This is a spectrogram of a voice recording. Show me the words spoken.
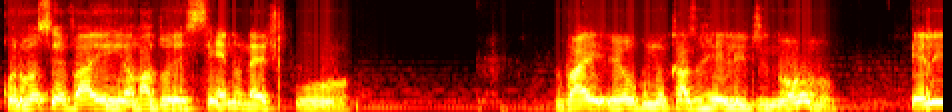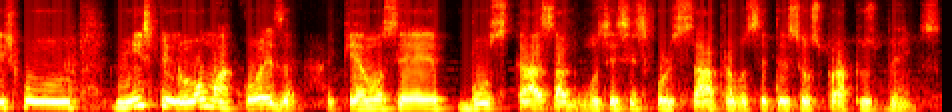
quando você vai amadurecendo, né? Tipo, vai, eu no caso reli de novo, ele tipo me inspirou uma coisa, que é você buscar, sabe, você se esforçar para você ter seus próprios bens.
